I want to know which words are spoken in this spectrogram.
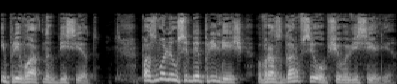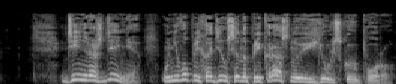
и приватных бесед. Позволил себе прилечь в разгар всеобщего веселья. День рождения у него приходился на прекрасную июльскую пору,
